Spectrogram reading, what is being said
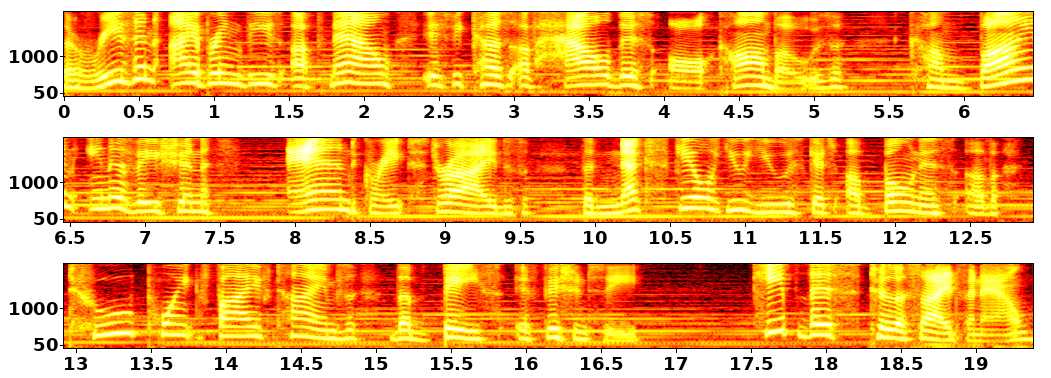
The reason I bring these up now is because of how this all combos. Combine innovation and great strides. The next skill you use gets a bonus of 2.5 times the base efficiency. Keep this to the side for now.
